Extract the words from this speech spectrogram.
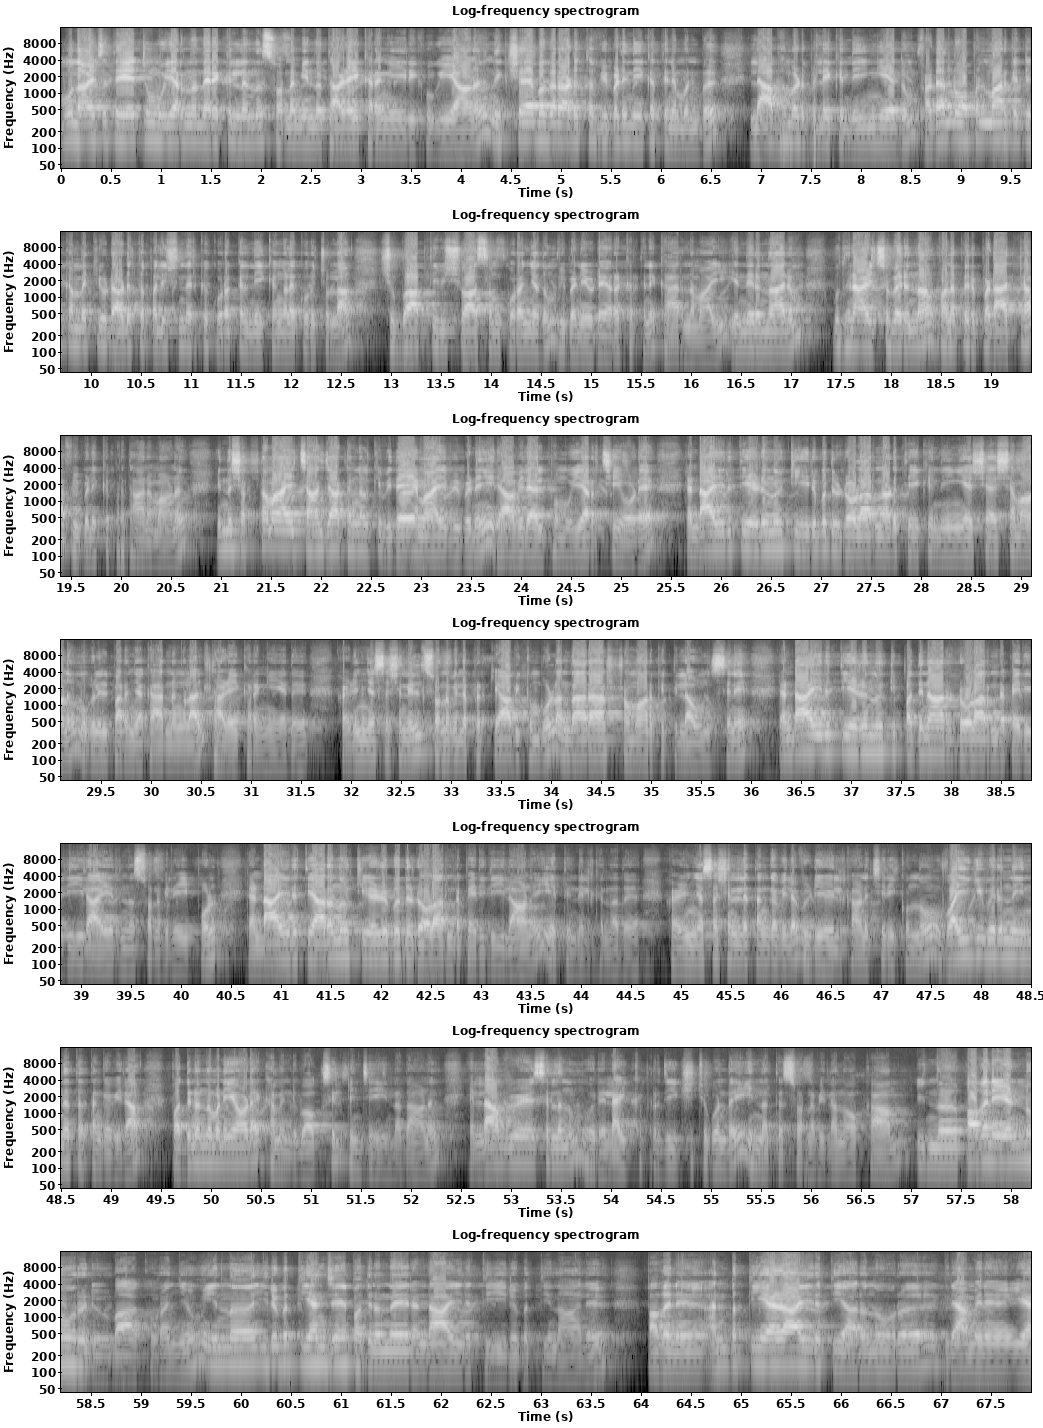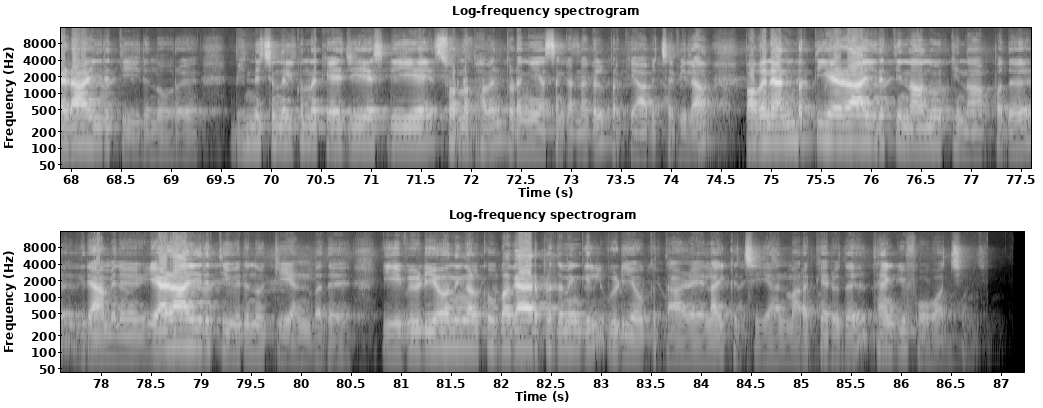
മൂന്നാഴ്ചത്തെ ഏറ്റവും ഉയർന്ന നിരക്കിൽ നിന്ന് സ്വർണം ഇന്ന് താഴേക്കിറങ്ങിയിരിക്കുകയാണ്. നിക്ഷേപകർ അടുത്ത വിപണി നീക്കത്തിന് മുൻപ് ലാഭമെടുപ്പിലേക്ക് നീങ്ങിയതും ഫെഡറൽ ഓപ്പൺ മാർക്കറ്റ് കമ്മിറ്റിയുടെ അടുത്ത പലിശ നിരക്ക് കുറക്കൽ നീക്കങ്ങളെക്കുറിച്ചുള്ള ശുഭാപ്തി വിശ്വാസം കുറഞ്ഞതും വിപണിയുടെ ഇറക്കത്തിന് കാരണമായി. എന്നിരുന്നാലും ബുധനാഴ്ച വരുന്ന പണപ്പെരുപ്പ ഡാറ്റ വിപണിക്ക് പ്രധാനമാണ്. ഇന്ന് ശക്തമായ ചാഞ്ചാട്ടങ്ങൾക്ക് വിധേയമായ വിപണി രാവിലെ അല്പം ഉയർച്ചയോടെ രണ്ടായിരത്തി ഡോളറിനടുത്തേക്ക് നീങ്ങിയ ശേഷമാണ് മുകളിൽ പറഞ്ഞ കാരണങ്ങളാൽ താഴേക്കിറങ്ങിയത്. കഴിഞ്ഞ സെഷനിൽ സ്വർണവില പ്രഖ്യാപിക്കുമ്പോൾ അന്താരാഷ്ട്ര മാർക്കറ്റിൽ ഔൺസിന് രണ്ടായിരത്തി എഴുന്നൂറ്റി പതിനാറ് ഡോളറിന്റെ പരിധിയിലായിരുന്ന സ്വർണവില ഇപ്പോൾ രണ്ടായിരത്തി അറുന്നൂറ്റി എഴുപത് ഡോളറിന്റെ പരിധിയിലാണ് എത്തി നിൽക്കുന്നത്. കഴിഞ്ഞ സെഷനിലെ തങ്കവില വീഡിയോയിൽ കാണിച്ചിരിക്കുന്നു. വൈകി വരുന്ന ഇന്നത്തെ തങ്കവില പതിനൊന്ന് മണിയോടെ കമന്റ് ബോക്സിൽ പിൻ ചെയ്യുന്നതാണ്. എല്ലാ വ്യൂവേഴ്സിൽ നിന്നും ഒരു ലൈക്ക് പ്രതീക്ഷിച്ചുകൊണ്ട് ഇന്നത്തെ സ്വർണവില നോക്കാം. ഇന്ന് പവന് എണ്ണൂറ് രൂപ കുറഞ്ഞു. ഇന്ന് ഇരുപത്തിയഞ്ച് പതിനൊന്ന് രണ്ടായിരത്തി ഇരുപത്തിനാല് പവന് അൻപത്തി ഏഴായിരത്തി അറുന്നൂറ് ഗ്രാമിന് ഏഴായിരത്തി ഇരുന്നൂറ് ഭിന്നിച്ചു നിൽക്കുന്ന K G S D A സ്വർണഭവൻ തുടങ്ങിയ സംഘടനകൾ പ്രഖ്യാപിച്ച വില പവന് അൻപത്തി ഏഴായിരത്തി നാനൂറ്റി നാൽപ്പത് ഗ്രാമിന് ഏഴായിരത്തി ഒരുന്നൂറ്റി എൺപത് ഈ വീഡിയോ നിങ്ങൾക്ക് ഉപകാരപ്രദമെങ്കിൽ വീഡിയോക്ക് താഴെ ലൈക്ക് ചെയ്യാൻ മറക്കരുത്. Thank for watching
